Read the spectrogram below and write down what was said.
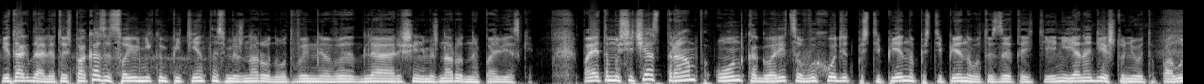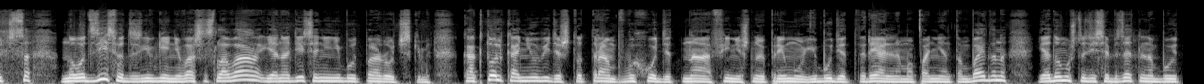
и так далее. То есть показывает свою некомпетентность международную, вот вы, вы для решения международной повестки. Поэтому сейчас Трамп, он, как говорится, выходит постепенно, постепенно вот из этой тени. Я надеюсь, что у него это получится. Но вот здесь вот, Евгений, ваши слова, я надеюсь, они не будут пророческими. Как только они увидят, что Трамп выходит на финишную прямую и будет реальным оппонентом Байдена, я думаю, что здесь обязательно будет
